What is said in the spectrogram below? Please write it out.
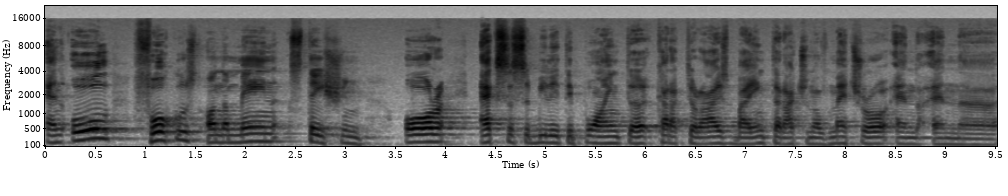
and all focused on the main station or accessibility point uh, characterized by interaction of metro and, and uh,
